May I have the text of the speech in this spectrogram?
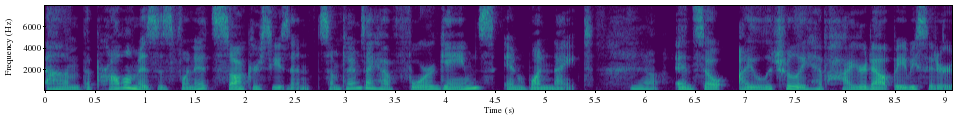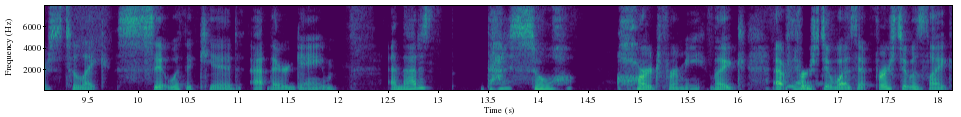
Um, the problem is, is when it's soccer season, sometimes I have four games in one night. Yeah. And so I literally have hired out babysitters to like sit with a kid at their game. And that is that is so hard for me. Like at Yeah. first it was. At first it was like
